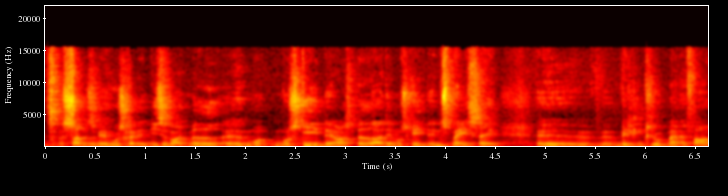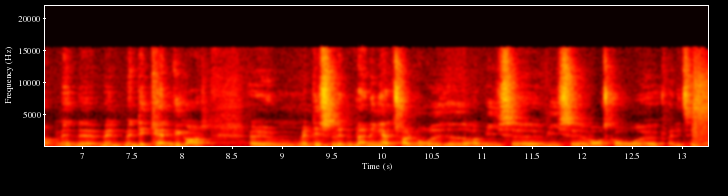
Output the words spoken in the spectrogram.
sådan som jeg husker det, lige så godt med, øh, må, måske endda også bedre, det er måske en smagssag, øh, hvilken klub man er for, men, øh, men, men det kan vi godt. Øh, men det er sådan lidt en blanding af tålmodighed og vise, vise vores gode øh, kvaliteter.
